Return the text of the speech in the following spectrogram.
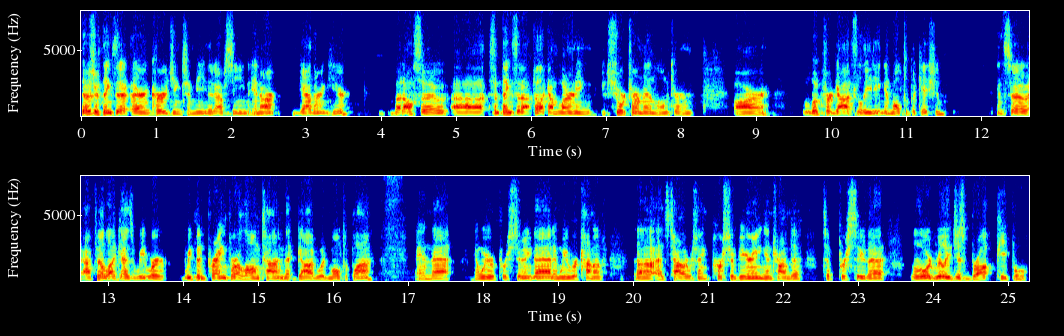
Those are things that are encouraging to me that I've seen in our gathering here, but also uh, some things that I feel like I'm learning short term and long term are look for God's leading and multiplication. And so I feel like as we were, we've been praying for a long time that God would multiply and that, and we were pursuing that and we were kind of uh, as Tyler was saying, persevering and trying to to pursue that. The Lord really just brought people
